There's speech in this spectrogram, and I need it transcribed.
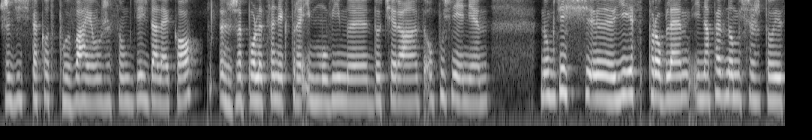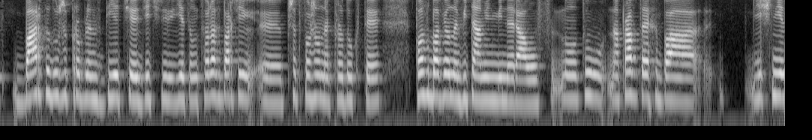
że dzieci tak odpływają, że są gdzieś daleko, że polecenie, które im mówimy, dociera z opóźnieniem. No gdzieś y, jest problem i na pewno myślę, że to jest bardzo duży problem w diecie. Dzieci jedzą coraz bardziej y, przetworzone produkty, pozbawione witamin, minerałów. No tu naprawdę chyba jeśli nie,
